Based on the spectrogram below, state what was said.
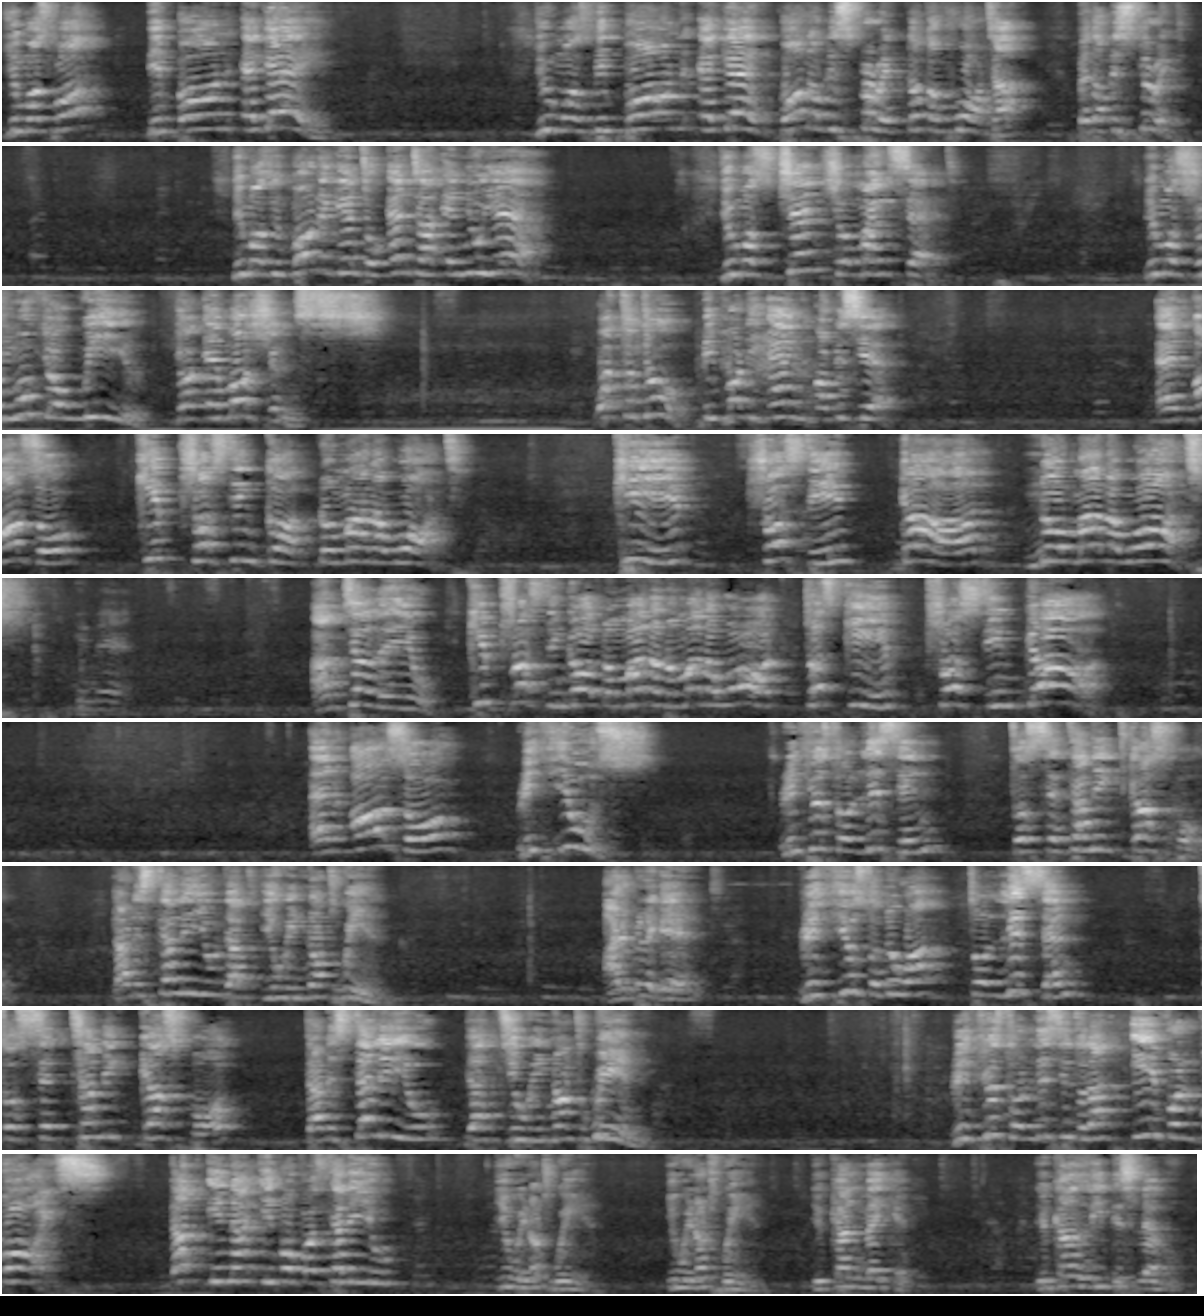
You must what? Be born again. You must be born again. Born of the Spirit, not of water, but of the Spirit. You must be born again to enter a new year. You must change your mindset. You must remove your will, your emotions. What to do before the end of this year. And also, keep trusting God no matter what. Keep trusting God no matter what. Amen. I'm telling you, keep trusting God no matter no matter what. Just keep trusting God. And also refuse. Refuse to listen to satanic gospel that is telling you that you will not win. I repeat again. Refuse to do what? To listen to satanic gospel that is telling you that you will not win. Refuse to listen to that evil voice. That inner evil voice telling you you will not win. You will not win. You can't make it. You can't leave this level.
